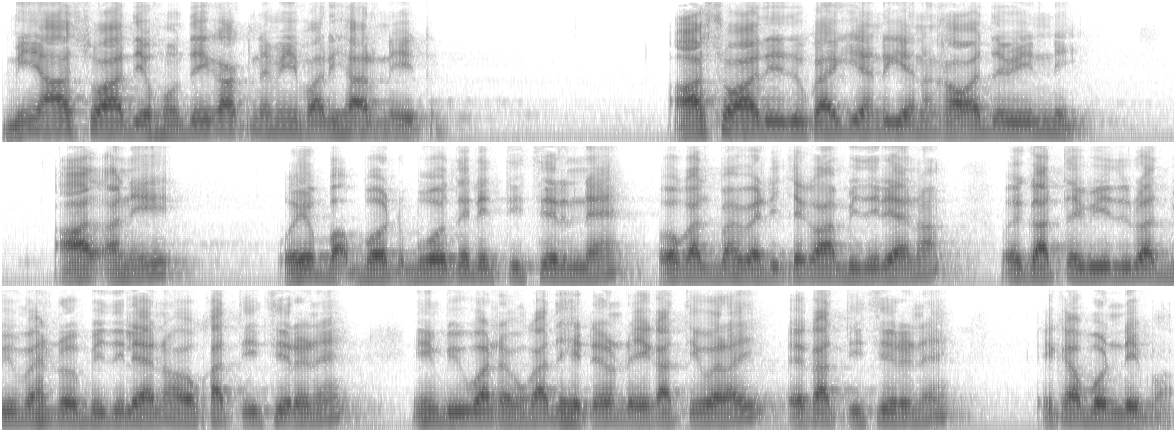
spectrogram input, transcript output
මේ ආස්වාදයේ හොඳ එකක් නෙමෙයි පරිහරණයට. ආස්වාදයේ දුකයි කියන්නේ කියන කවද්ද වෙන්නේ? අනේ ඔය බෝතලෙත් ඉතිර නැහැ. ඕකත් බෑ වැටිච්ච ගමන් බිදිලා යනවා. ඔය ගත්ත වීදුරුවත් බිම වැටුව බිදිලා යනවා. ඕකත් ඉතිර නැහැ. ඉතින් බිව්වට මොකද හෙටෙනට ඒකත් ඉවරයි. ඒකත් ඉතිර නැහැ. ඒක බොන්න එපා.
